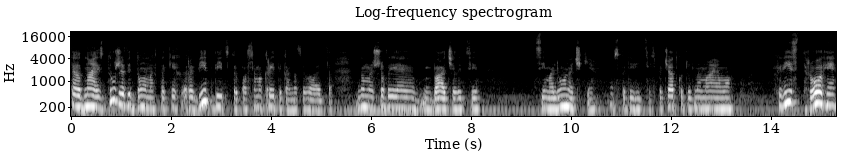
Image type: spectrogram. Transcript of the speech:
Це одна із дуже відомих таких робіт Бідструпа, самокритика називається. Думаю, що ви бачили ці, ці малюночки. Ось подивіться, спочатку тут ми маємо хвіст, роги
